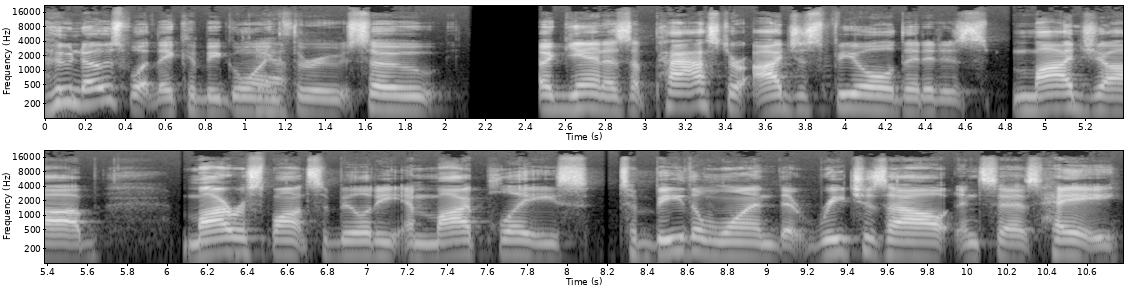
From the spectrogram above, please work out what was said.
who knows what they could be going yeah. through. So, again, as a pastor, I just feel that it is my job, my responsibility, and my place to be the one that reaches out and says, hey,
